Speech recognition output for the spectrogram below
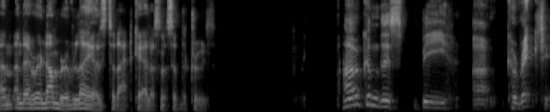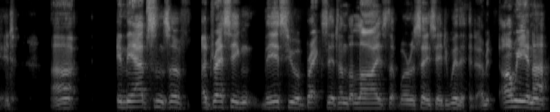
Um, and there were a number of layers to that carelessness of the truth. How can this be uh, corrected uh, in the absence of addressing the issue of Brexit and the lies that were associated with it? I mean, are we in a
